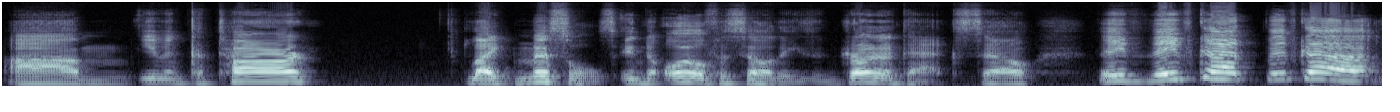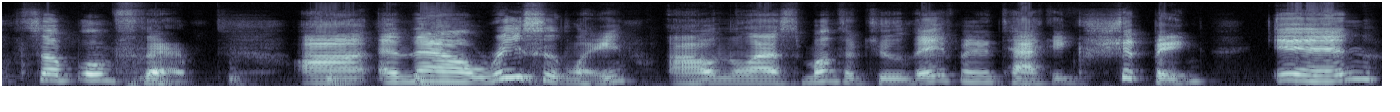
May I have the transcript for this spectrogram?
um, even Qatar, like missiles into oil facilities and drone attacks. So they've they've got they've got some oomph there. Uh, and now recently, uh, in the last month or two, they've been attacking shipping in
